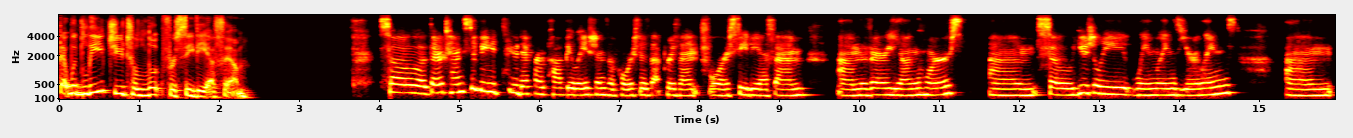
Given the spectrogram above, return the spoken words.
that would lead you to look for CVSM? So, there tends to be two different populations of horses that present for CVSM. Um, the very young horse, um, so usually weanlings, yearlings, um,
